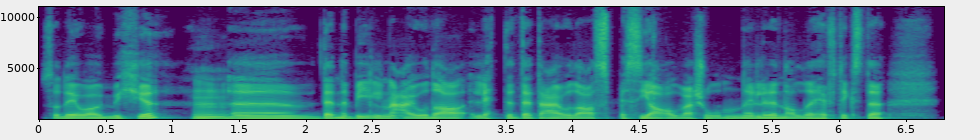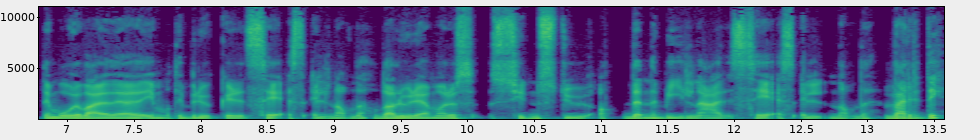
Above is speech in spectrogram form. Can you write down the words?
så det var jo mye. Mm. Eh, denne bilen er jo da lettet, dette er jo da spesialversjonen, eller den aller heftigste. Det må jo være det i og med at de bruker CSL-navnet, og da lurer jeg, Marius, syns du at denne bilen er CSL-navnet verdig?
